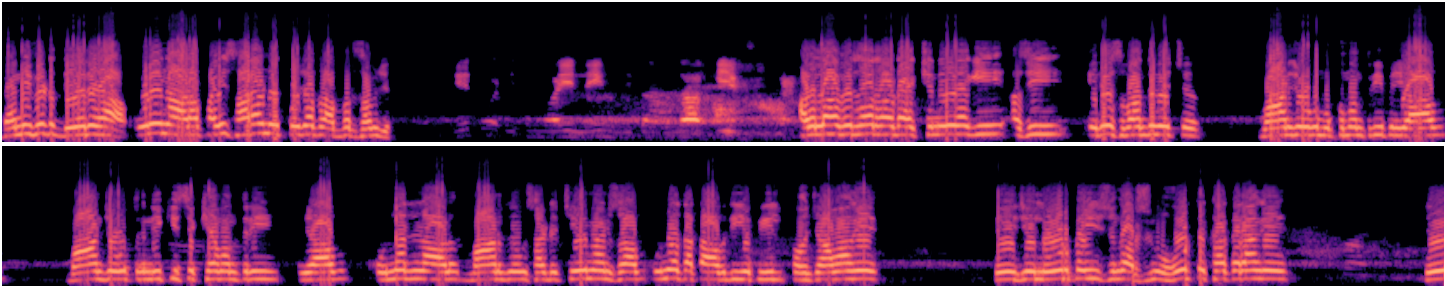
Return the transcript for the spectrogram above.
ਬੈਨੀਫਿਟ ਦੇ ਰਿਹਾ ਉਹਦੇ ਨਾਲ ਆ ਭਾਈ ਸਾਰਿਆਂ ਨੂੰ ਇੱਕੋ ਜਿਹਾ ਬਰਾਬਰ ਸਮਝ। ਜੇ ਤੁਹਾਡੀ ਸੁਣਵਾਈ ਨਹੀਂ ਹੁੰਦੀ ਤਾਂ ਅਗਲਾ ਕੀ ਐਕਸ਼ਨ ਅਗਲਾ ਫਿਰ ਸਾਡਾ ਐਕਸ਼ਨ ਇਹ ਹੈ ਕਿ ਅਸੀਂ ਇਹਦੇ ਸਬੰਧ ਵਿੱਚ ਮਾਨਯੋਗ ਮੁੱਖ ਮੰਤਰੀ ਪੰਜਾਬ ਮਾਨਯੋਗ ਤਕਨੀਕੀ ਸਿੱਖਿਆ ਮੰਤਰੀ ਪੰਜਾਬ ਉਹਨਾਂ ਦੇ ਨਾਲ ਮਾਨਯੋਗ ਸਾਡੇ ਚੇਅਰਮੈਨ ਸਾਹਿਬ, ਉਹਨਾਂ ਤੱਕ ਆਪਦੀ ਅਪੀਲ ਪਹੁੰਚਾਵਾਂਗੇ ਤੇ ਜੇ ਲੋੜ ਪਈ ਸੰਘਰਸ਼ ਨੂੰ ਹੋਰ ਤਿੱਖਾ ਕਰਾਂਗੇ ਤੇ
